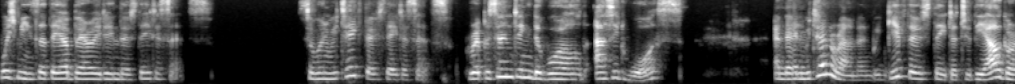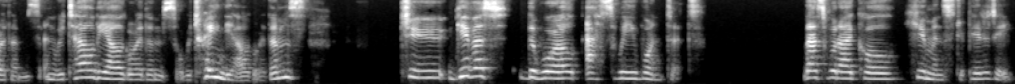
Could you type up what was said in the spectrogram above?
which means that they are buried in those data sets. So when we take those data sets representing the world as it was, and then we turn around and we give those data to the algorithms and we tell the algorithms or we train the algorithms to give us the world as we want it. That's what I call human stupidity,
